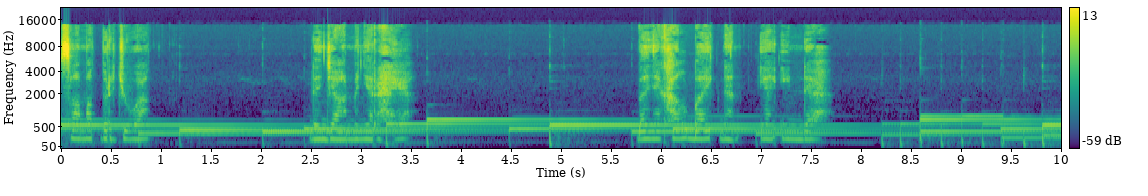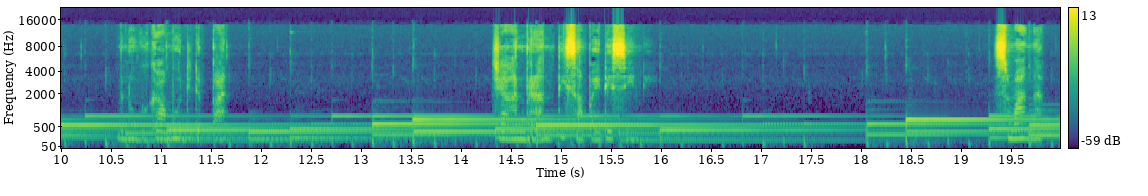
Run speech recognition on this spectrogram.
Selamat berjuang dan jangan menyerah ya. Banyak hal baik dan yang indah menunggu kamu di depan. Jangan berhenti sampai di sini. Semangat!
